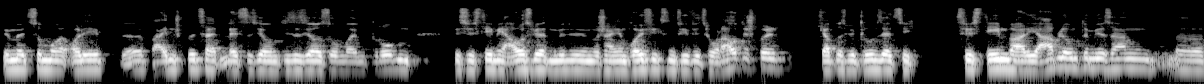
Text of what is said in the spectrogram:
Wenn wir jetzt so mal alle äh, beiden Spielzeiten letztes Jahr und dieses Jahr so mal im Groben die Systeme auswerten, würden wir wahrscheinlich am häufigsten 4-4-2 Raute spielen. Ich glaube, dass wir grundsätzlich Systemvariable unter mir sind. Äh,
